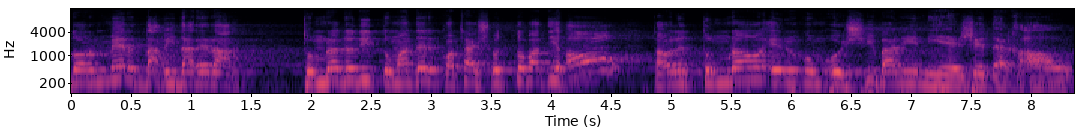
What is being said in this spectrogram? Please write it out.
ধর্মের দাবিদারেরা, তোমরা যদি তোমাদের কথায় সত্যবাদী হও তাহলে তোমরাও এরকম ঐশী বানিয়ে নিয়ে এসে দেখাও।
